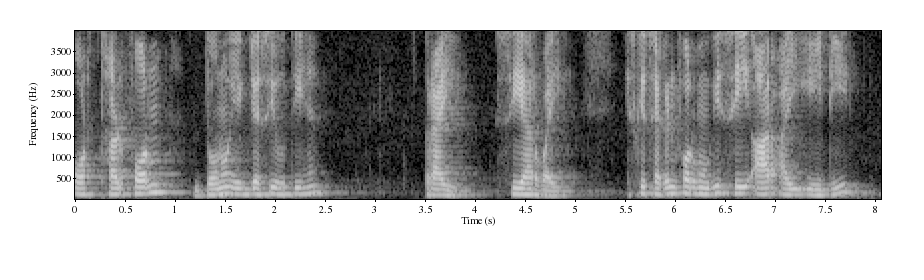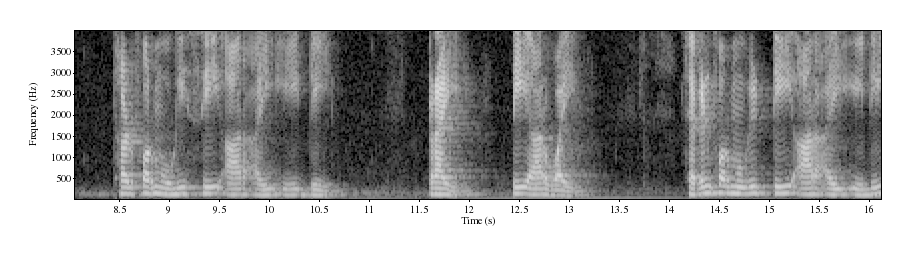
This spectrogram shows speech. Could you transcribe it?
और थर्ड फॉर्म दोनों एक जैसी होती हैं। क्राई सी आर वाई इसकी सेकंड फॉर्म होगी C R I E D third form होगी C R I E D, try, T R Y. Second form होगी T R I E D,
